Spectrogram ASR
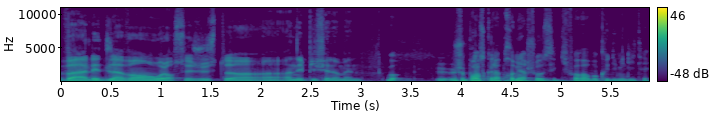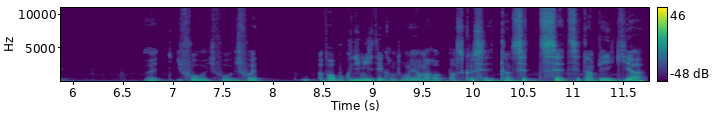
va aller de l'avant ou alors c'est juste un, épiphénomène je pense que la première chose c'est qu'il faut avoir beaucoup d'humilité. Euh, il faut il faut il faut avoir beaucoup d'humilité quand on vient au Maroc parce que c'est un, c'est un pays qui a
